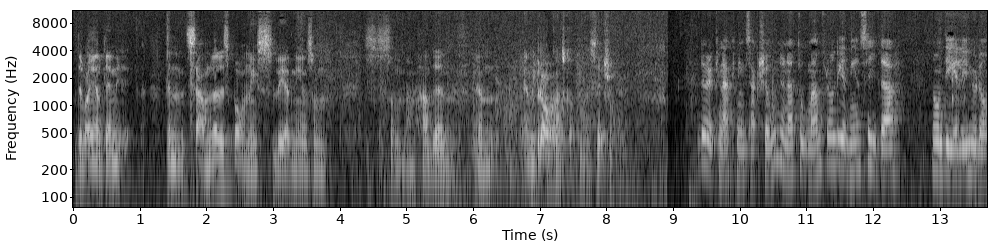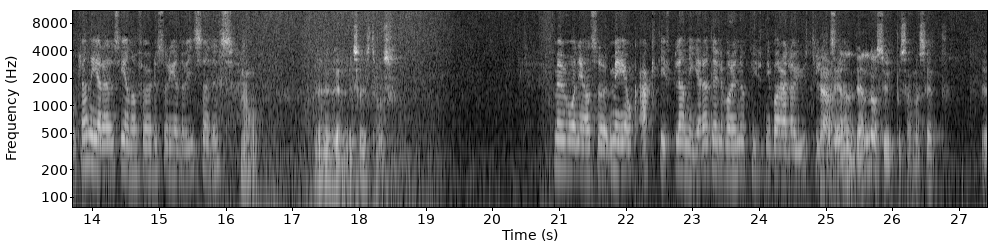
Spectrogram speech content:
det var egentligen den samlade spaningsledningen som, som hade en, en, en bra kunskap om man säger så. Dörrknackningsaktionerna, tog man från ledningens sida någon del i hur de planerades, genomfördes och redovisades? Ja, det redovisades till oss. Men var ni alltså med och aktivt planerade eller var det en uppgift ni bara la ut? Till ja, den, den lades ut på samma sätt. Eh,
